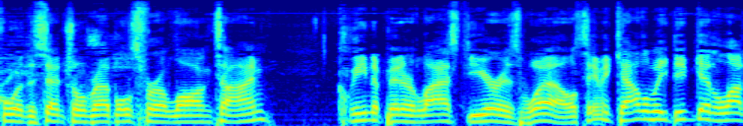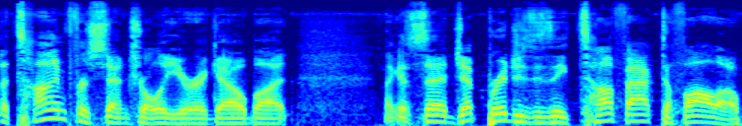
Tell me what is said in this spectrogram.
for the Central Rebels for a long time. Cleanup hitter last year as well. Sammy Callaway did get a lot of time for Central a year ago, but like I said, Jeff Bridges is a tough act to follow.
